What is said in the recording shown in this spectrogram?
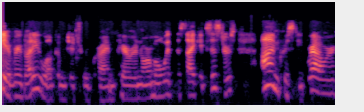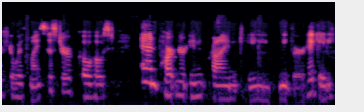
Hey everybody, welcome to True Crime Paranormal with the Psychic Sisters. I'm Christy Brower here with my sister, co-host, and partner in crime, Katie Weaver. Hey Katie.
